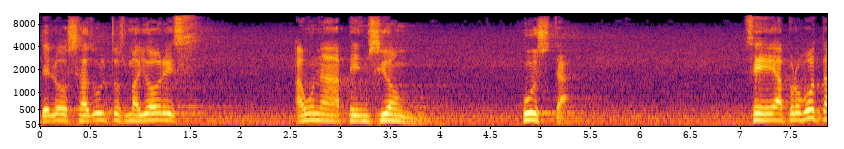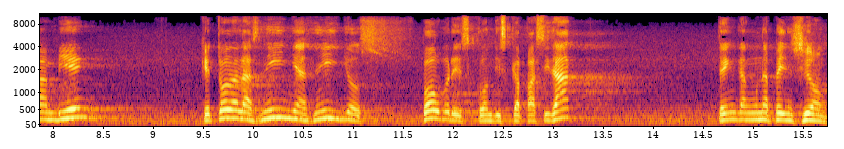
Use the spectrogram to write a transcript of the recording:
de los adultos mayores a una pensión justa. Se aprobó también que todas las niñas, niños pobres con discapacidad tengan una pensión.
